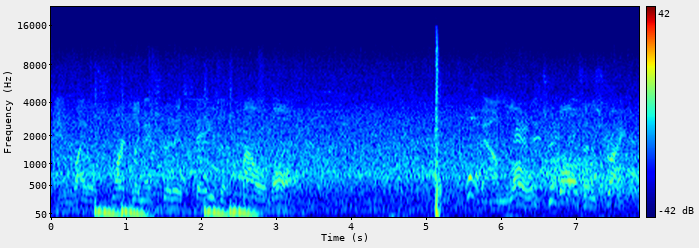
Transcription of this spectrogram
And White will smartly make sure this stays a foul ball. Down low, two balls and a strike.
